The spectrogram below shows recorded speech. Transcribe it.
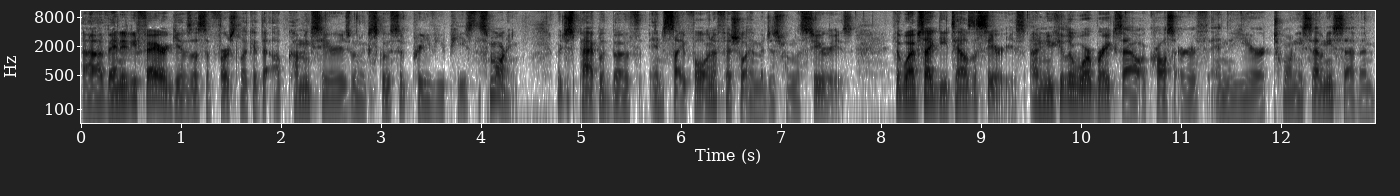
Uh, Vanity Fair gives us a first look at the upcoming series with an exclusive preview piece this morning, which is packed with both insightful and official images from the series. The website details the series. A nuclear war breaks out across Earth in the year 2077,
